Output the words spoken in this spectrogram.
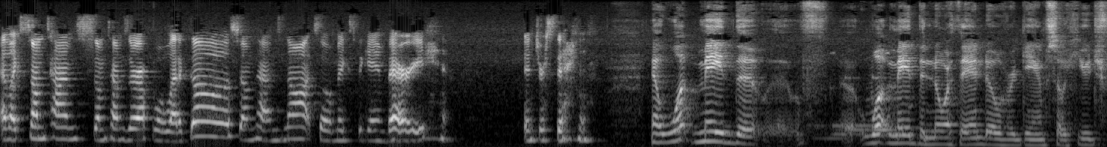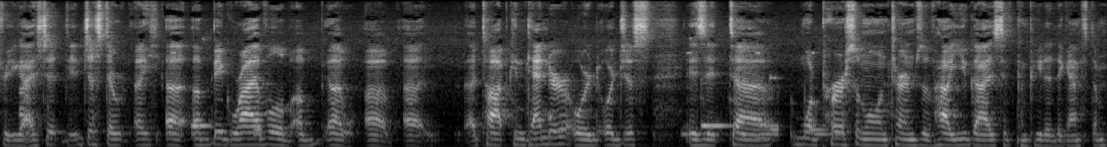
And like sometimes, sometimes the ref will let it go, sometimes not. So it makes the game very interesting. Now, what made the what made the North Andover game so huge for you guys? Just a a, a big rival, a, a, a, a top contender, or or just is it uh, more personal in terms of how you guys have competed against them?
